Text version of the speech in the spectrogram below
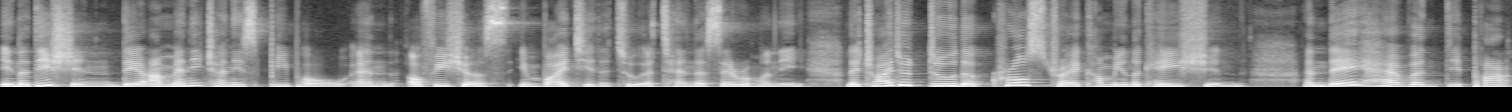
in addition, there are many Chinese people and officials invited to attend the ceremony. They try to do the cross-strait communication, and they have a depart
